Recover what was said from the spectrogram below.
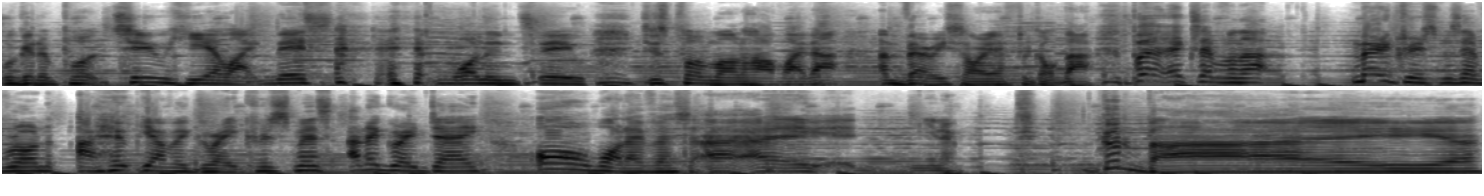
We're going to put two here like this. one and two. Just put them on half like that. I'm very sorry I forgot that. But except for that, Merry Christmas, everyone. I hope you have a great Christmas and a great day, or whatever. Uh, uh, you know, goodbye.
